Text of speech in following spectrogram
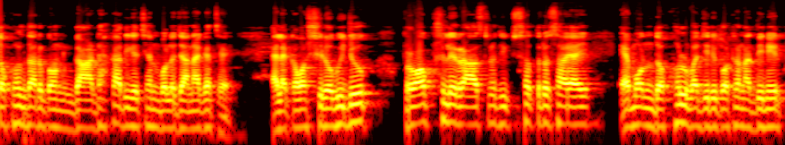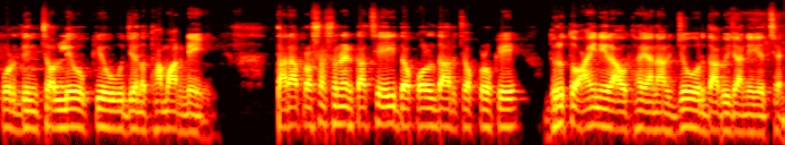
দখলদারগণ গা ঢাকা দিয়েছেন বলে জানা গেছে। এলাকাবাসীর অভিযোগ, প্রভাবশালী রাজনৈতিক ছত্রছায়ায় এমন দখলবাজির ঘটনা দিনের পর দিন চললেও কেউ যেন থামার নেই। তারা প্রশাসনের কাছে এই দখলদার চক্রকে দ্রুত আইনের আওতায় আনার জোর দাবি জানিয়েছেন।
